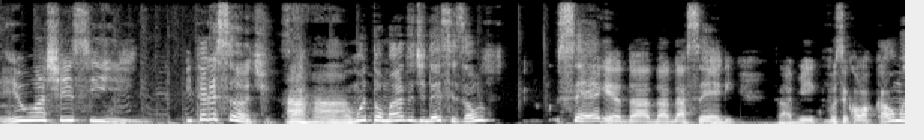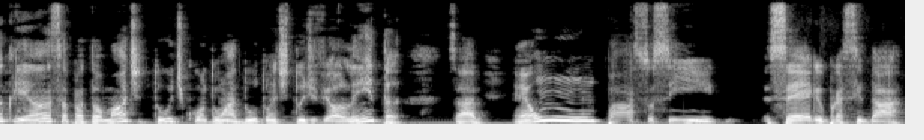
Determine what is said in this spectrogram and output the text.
eu achei esse interessante, sabe? É uma tomada de decisão séria da, da, da série, sabe? Você colocar uma criança para tomar uma atitude contra um adulto, uma atitude violenta, sabe? É um, um passo assim sério para se dar.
